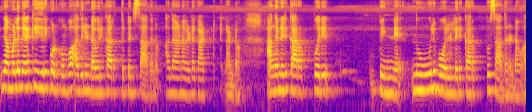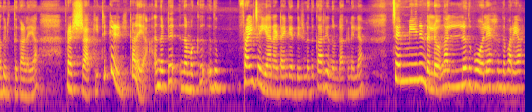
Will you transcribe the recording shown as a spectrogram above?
നമ്മളിങ്ങനെ കീറി കൊടുക്കുമ്പോൾ അതിലുണ്ടാവും ഒരു കറുത്തിട്ടൊരു സാധനം. അതാണ് അവരുടെ കാട്ട് കണ്ടോ? അങ്ങനെ ഒരു കറുപ്പൊരു പിന്നെ നൂൽ പോലുള്ളൊരു കറുപ്പ് സാധനം ഉണ്ടാവും. അതെടുത്ത് കളയുക. ഫ്രഷാക്കിയിട്ട് കഴുകി കളയുക. എന്നിട്ട് നമുക്ക് ഇത് ഫ്രൈ ചെയ്യാനായിട്ട് ഞാൻ കരുതിയിട്ടുള്ളത്. കറിയൊന്നും ഉണ്ടാക്കണില്ല. ചെമ്മീനുണ്ടല്ലോ. നല്ലതുപോലെ എന്താ പറയുക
